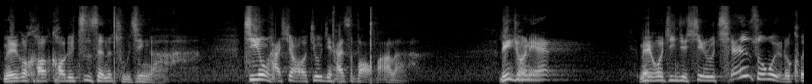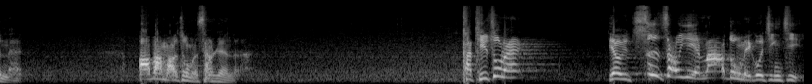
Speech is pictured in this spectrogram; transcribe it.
美国考考虑自身的处境啊，金融海啸究竟还是爆发了。零九年，美国经济陷入前所未有的困难，奥巴马总统上任了。他提出来，要以制造业拉动美国经济，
